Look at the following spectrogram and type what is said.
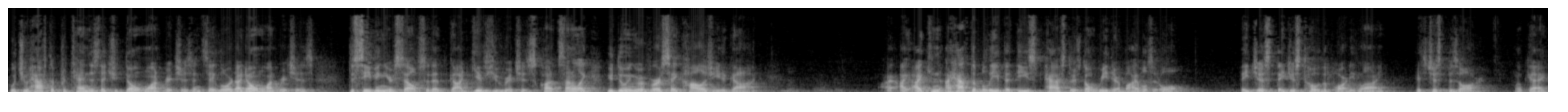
what you have to pretend is that you don't want riches and say, Lord, I don't want riches, deceiving yourself so that God gives you riches. It's kind of like you're doing reverse psychology to God. I, I, can, I have to believe that these pastors don't read their Bibles at all. They just, they just toe the party line. It's just bizarre, okay?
